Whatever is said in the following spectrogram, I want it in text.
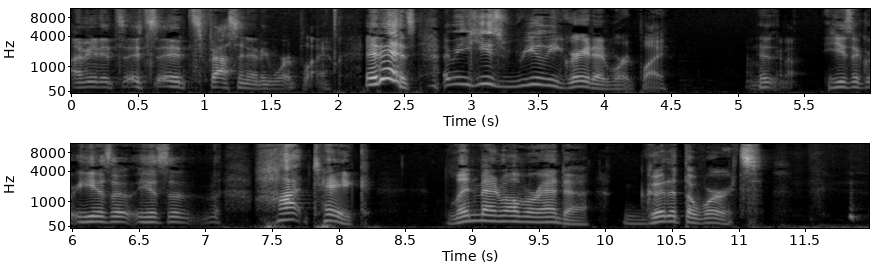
I mean, it's it's it's fascinating wordplay. It is. I mean, he's really great at wordplay. His- looking it up. He's a he has a he has a hot take. Lin Manuel Miranda, good at the words.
